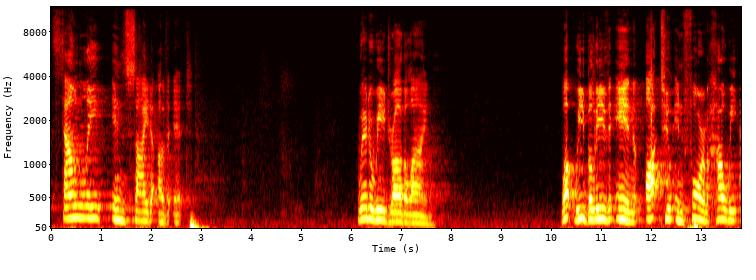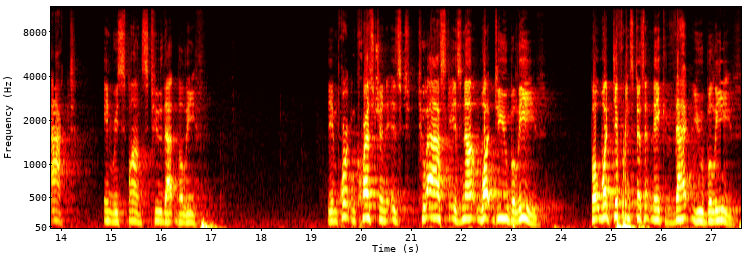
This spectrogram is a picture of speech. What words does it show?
soundly inside of it. Where do we draw the line? What we believe in ought to inform how we act in response to that belief. The important question is to ask is not what do you believe, but what difference does it make that you believe?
